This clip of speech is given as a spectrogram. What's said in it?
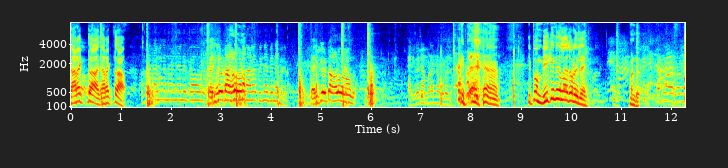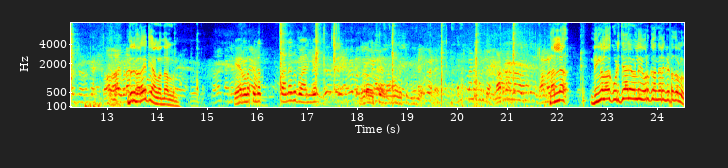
കറക്റ്റാ കറക്റ്റാ കരിക്കോട്ട് ആൾ വേണം. പിന്നെ പിന്നെ വരും. കരിക്കോട്ട് ആൾ വേണമെന്ന് ഇപ്പം ഇപ്പം വീക്കെൻഡ് നല്ല കച്ചവടം ഇല്ലേ ഉണ്ട്. ഇതൊരു വെറൈറ്റി ആണല്ലോ എന്നാലും കേരളത്തിന്റെ തനത് പാനീയം ഇവിടെ വെച്ച് നമ്മൾ വെട്ടി നല്ല നിങ്ങളത് കുടിച്ചാലേ ഉള്ളൂ ഇവർക്ക് എന്തെങ്കിലും കിട്ടത്തുള്ളൂ.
